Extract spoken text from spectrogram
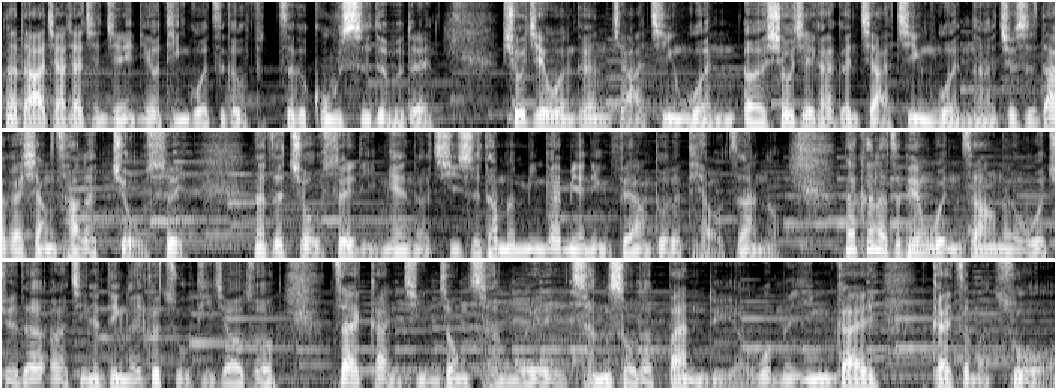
那大家家家简简一定有听过这个这个故事，对不对？修杰文跟贾静雯，呃，修杰楷跟贾静雯呢，就是大概相差了九岁。那这九岁里面呢，其实他们应该面临非常多的挑战哦。那看了这篇文章呢，我觉得呃，今天定了一个主题，叫做在感情中成为成熟的伴侣啊，我们应该该怎么做？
